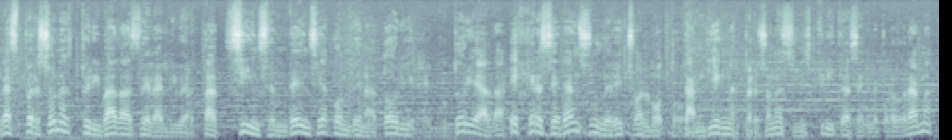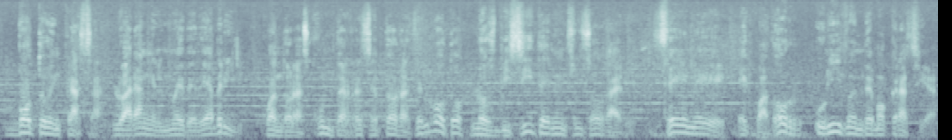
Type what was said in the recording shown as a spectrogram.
las personas privadas de la libertad sin sentencia condenatoria ejecutoriada ejercerán su derecho al voto. También las personas inscritas en el programa Voto en Casa lo harán el 9 de abril, cuando las juntas receptoras del voto los visiten en sus hogares. CNE, Ecuador, unido en democracia.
